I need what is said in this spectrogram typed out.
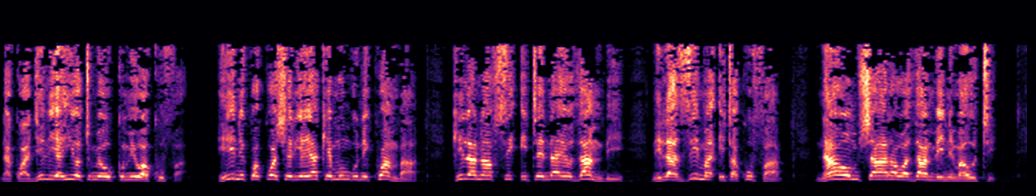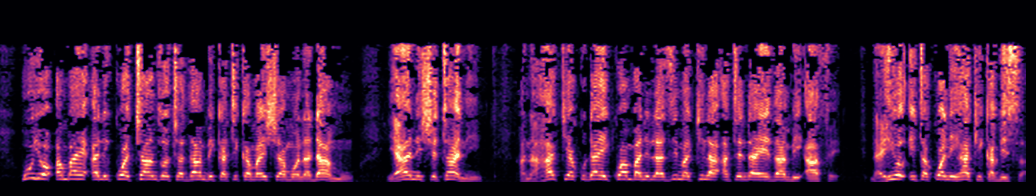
Na kwa ajili ya hiyo tumehukumiwa kufa. Hii ni kwa kuwa sheria yake mungu ni kwamba kila nafsi itendayo dhambi ni lazima itakufa nao mshahara wa dhambi ni mauti. Huyo ambaye alikuwa chanzo cha dhambi katika maisha ya mwanadamu yaani shetani ana haki ya kudai kwamba ni lazima kila atendaye dhambi afe na hiyo itakuwa ni haki kabisa.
